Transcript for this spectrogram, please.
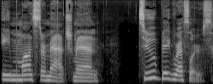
a monster match, man. Two big wrestlers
